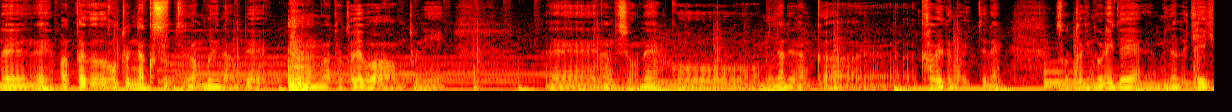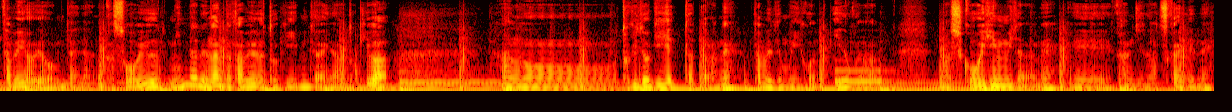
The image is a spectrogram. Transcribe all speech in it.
でね全く本当になくすっていうのは無理なんで まあ例えば本当に、えー、何でしょうねこうみんなでなんかカフェでも行ってねその時ノリでみんなでケーキ食べようよみたいななんかそういうみんなで何か食べる時みたいな時はあのー、時々だったらね食べてもいいいいのかな、まあ、嗜好品みたいなね、えー、感じの扱いでね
